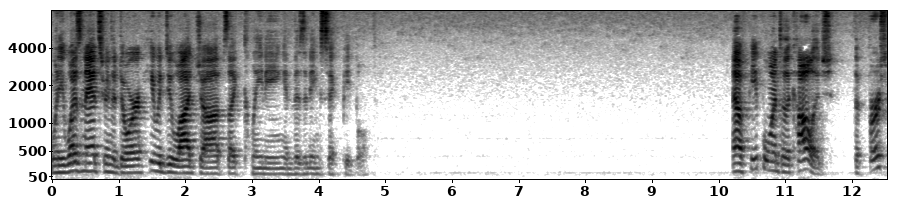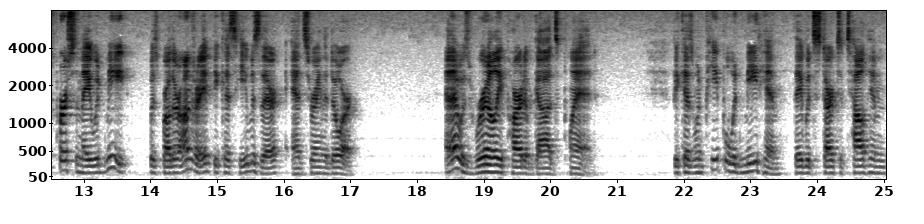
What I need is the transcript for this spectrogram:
When he wasn't answering the door, he would do odd jobs like cleaning and visiting sick people. Now, if people went to the college, the first person they would meet was Brother Andre because he was there answering the door. And that was really part of God's plan. Because when people would meet him, they would start to tell him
